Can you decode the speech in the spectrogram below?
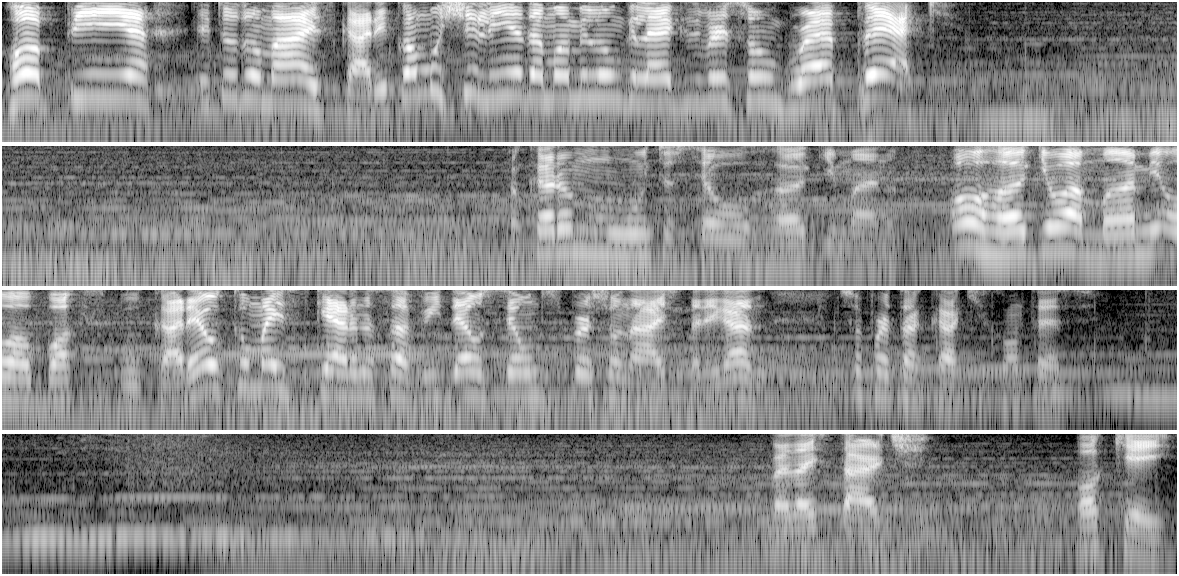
roupinha e tudo mais, cara. E com a mochilinha da Mommy Long Legs versão Grab Pack. Eu quero muito ser o Hug, mano. Ou o Hug, ou a Mami, ou o Box Bull, cara. É o que eu mais quero nessa vida, é ser um dos personagens, tá ligado? Deixa eu apertar cá, o que acontece? Vai dar start. Ok.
